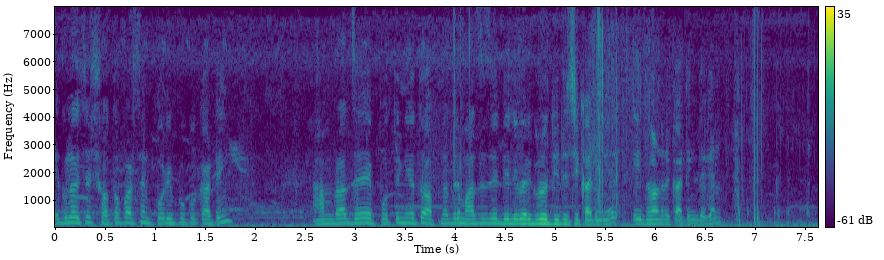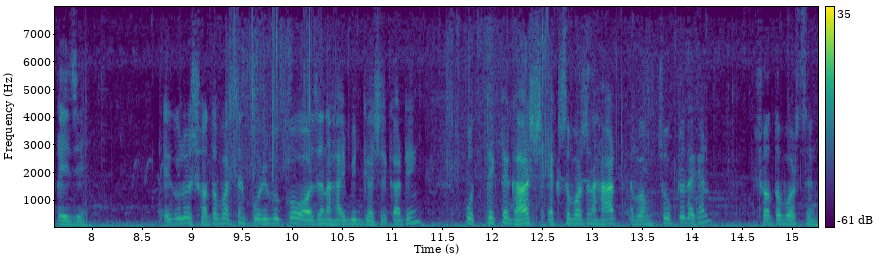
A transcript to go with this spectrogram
এগুলো হচ্ছে শত পার্সেন্ট পরিপক্ক কাটিং আমরা যে প্রতিনিয়ত আপনাদের মাঝে যে ডেলিভারিগুলো দিতেছি কাটিংয়ের এই ধরনের কাটিং দেখেন। এই যে, এগুলো শত পার্সেন্ট পরিপক্ক অজানা হাইব্রিড ঘাসের কাটিং প্রত্যেকটা ঘাস একশো পার্সেন্ট হাট এবং চোখটা দেখেন শত পার্সেন্ট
